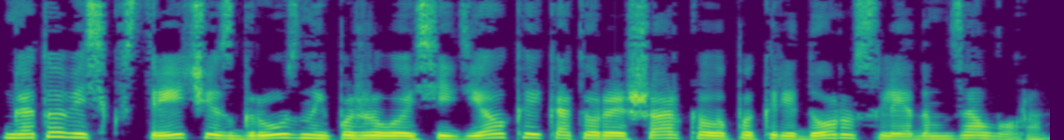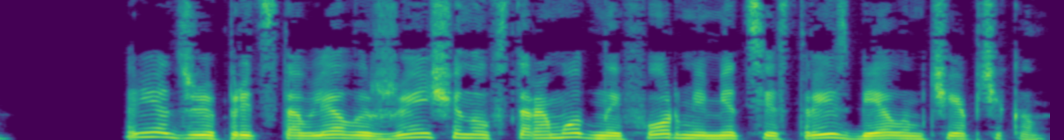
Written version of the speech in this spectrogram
готовясь к встрече с грузной пожилой сиделкой, которая шаркала по коридору следом за Лорен. Реджи представляла женщину в старомодной форме медсестры с белым чепчиком.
